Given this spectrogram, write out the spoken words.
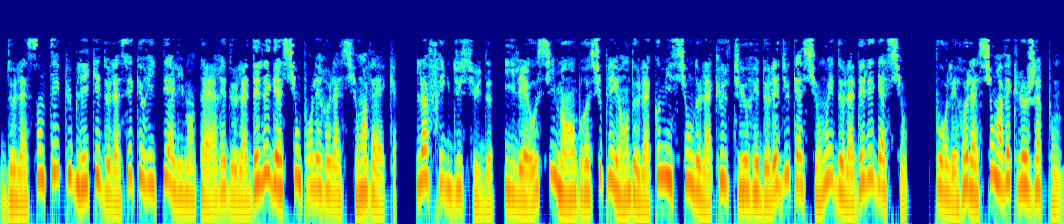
de la santé publique et de la sécurité alimentaire et de la délégation pour les relations avec l'Afrique du Sud. Il est aussi membre suppléant de la Commission de la culture et de l'éducation et de la délégation pour les relations avec le Japon.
